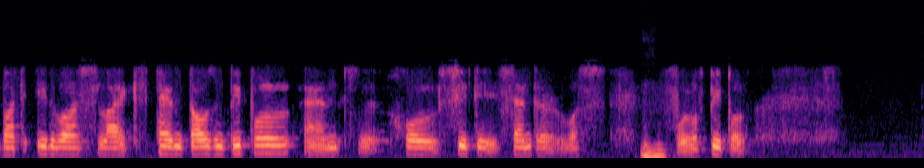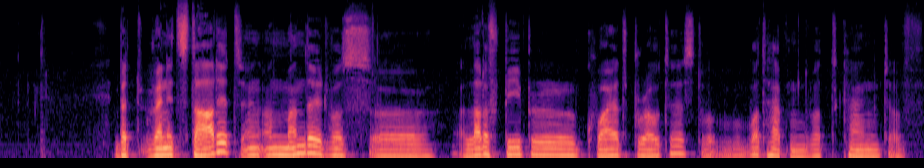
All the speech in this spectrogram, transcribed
but it was like ten thousand people, and the whole city center was full of people. But when it started on on Monday, it was uh, a lot of people, quiet protest. Wh- What happened? What kind of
